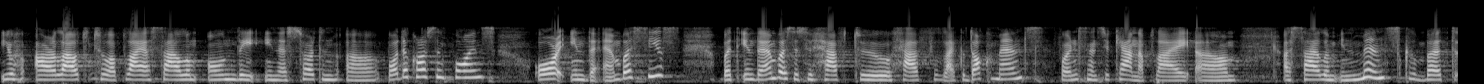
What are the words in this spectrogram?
you are allowed to apply asylum only in a certain border crossing points or in the embassies. But in the embassies, you have to have like documents. For instance, you can apply um, asylum in Minsk, but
